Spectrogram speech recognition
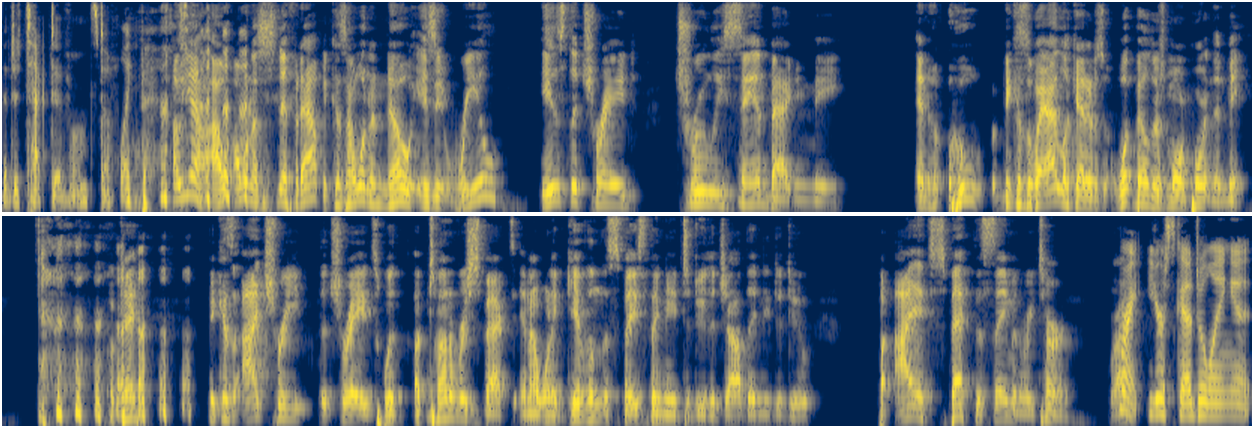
a detective on stuff like that. Oh yeah, I, I want to sniff it out because I want to know: is it real? Is the trade truly sandbagging me? And who-? Because the way I look at it is, what builder is more important than me? Okay, because I treat the trades with a ton of respect, and I want to give them the space they need to do the job they need to do. But I expect the same in return, right? right. You're scheduling it,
